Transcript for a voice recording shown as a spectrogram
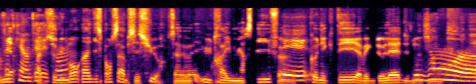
devenir fait, absolument indispensable, c'est sûr. Ça va être ultra immersif, euh, Les- connecté avec de l'aide. de- les gens. euh,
